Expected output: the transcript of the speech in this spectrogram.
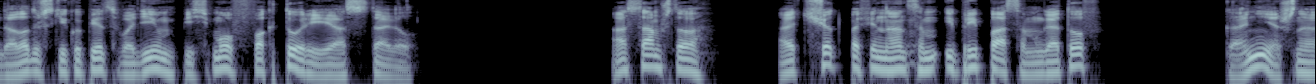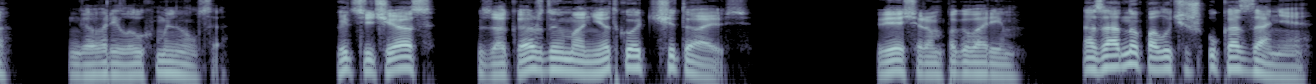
Да ладожский купец Вадим письмо в фактории оставил. А сам что, отчет по финансам и припасам готов? Конечно, говорил и ухмыльнулся. Хоть сейчас за каждую монетку отчитаюсь. Вечером поговорим, а заодно получишь указание,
